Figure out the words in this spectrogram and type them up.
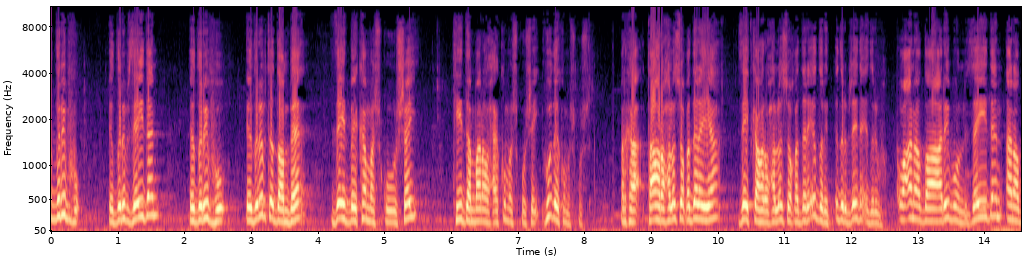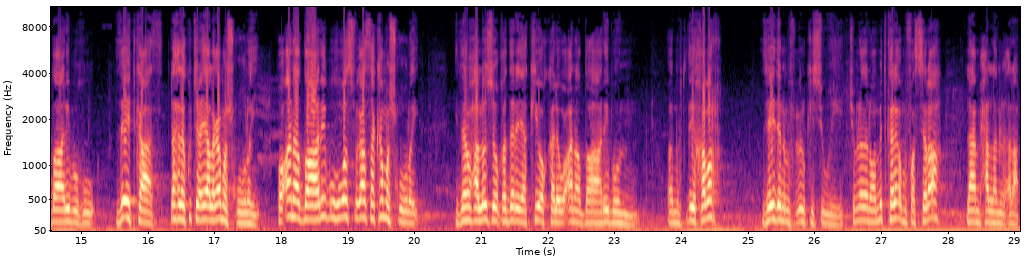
idribhu. Idrib zayda idribhu. Idribta dambe zayd bay ka mashquushay. Tii dambena waxay ku mashquushay huday ku mashquushay. Marka taa hore waxaa loo soo qadaraya zaydka hore waxaa loo soo qadaraya idrib idrib zaydan idribhu. Wa ana daaribun zayda ana daaribuhu zaydkaas dhexda ku jira ayaa laga mashquulay oo ana daaribuhu wasfigaasa ka mashquulay. Idan waxaa loo soo qadaraya kii oo kale wa ana daaribun waa mubtadii khabar. Zaydan mafcuulkiisi weeye jumladan waa mid kale oo mufasiro ah. Laa maxala min craab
